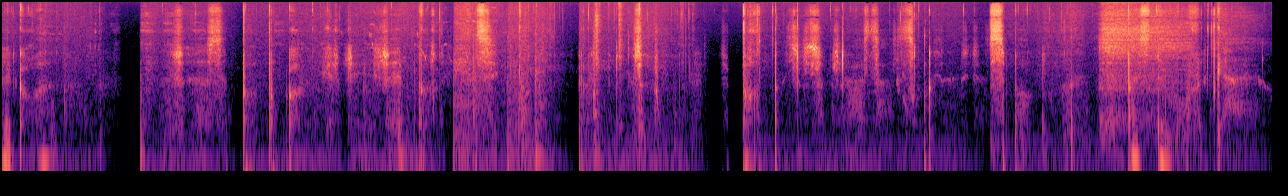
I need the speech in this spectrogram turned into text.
je crois. Je sais pas pourquoi que j'ai j'ai pas rien dit. Je, je porte. Je, je, je, je, je sais pas. Pas de mots vulgaires.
